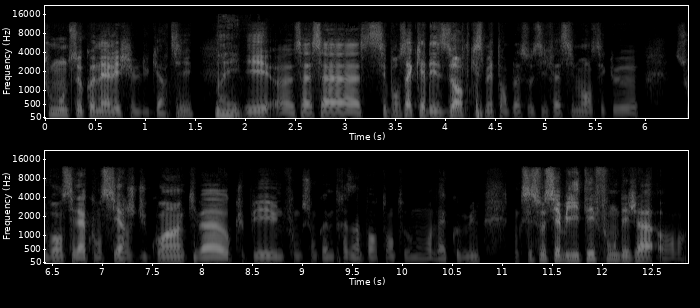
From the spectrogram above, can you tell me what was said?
Tout le monde se connaît à l'échelle du quartier. Oui. Et euh, ça, ça- c'est pour ça qu'il y a des ordres qui se mettent en place aussi facilement. C'est que souvent, c'est la concierge du coin qui va occuper une fonction quand même très importante au moment de la commune. Donc, ces sociabilités font déjà ordre.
